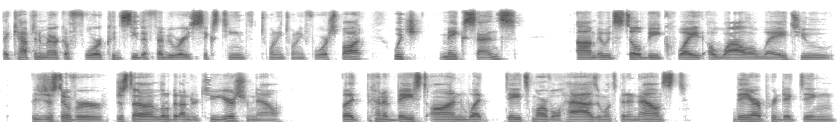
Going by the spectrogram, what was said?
that Captain America 4 could see the February 16th, 2024 spot, which makes sense. Um, it would still be quite a while away to just over, just a little bit under two years from now. But kind of based on what dates Marvel has and what's been announced, they are predicting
